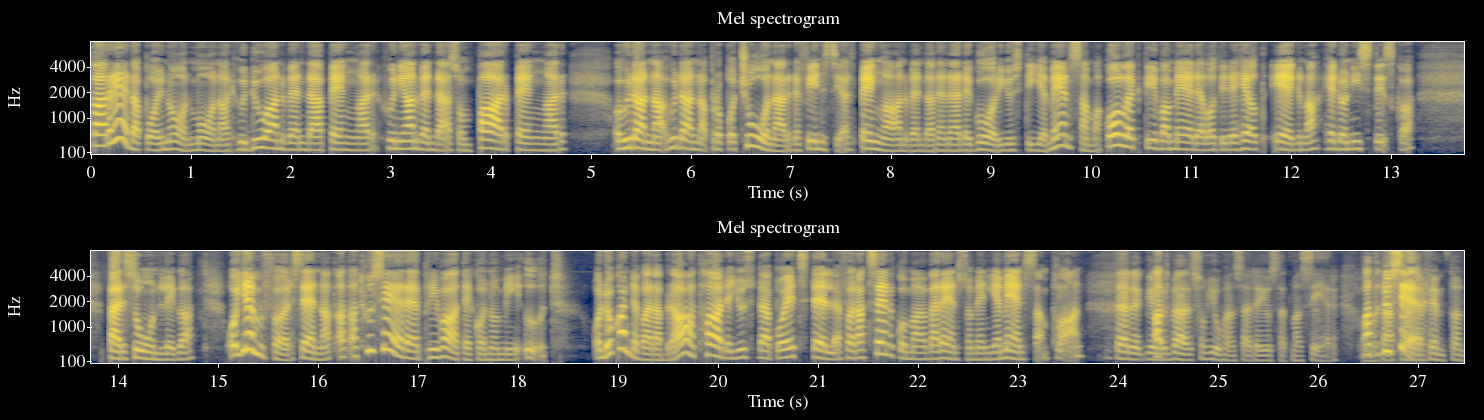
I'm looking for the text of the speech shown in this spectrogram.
ta reda på i någon månad hur du använder pengar, hur ni använder som par pengar och hurdana, hurdana proportioner det finns i ert pengaanvändande när det går just till gemensamma kollektiva medel och till det helt egna hedonistiska personliga och jämför sen att, att, att hur ser er privatekonomi ut? Och då kan det vara bra att ha det just där på ett ställe för att sen komma överens om en gemensam plan. Där, att, som Johan sa, det är just att man ser. Om att man du ser. Den 15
